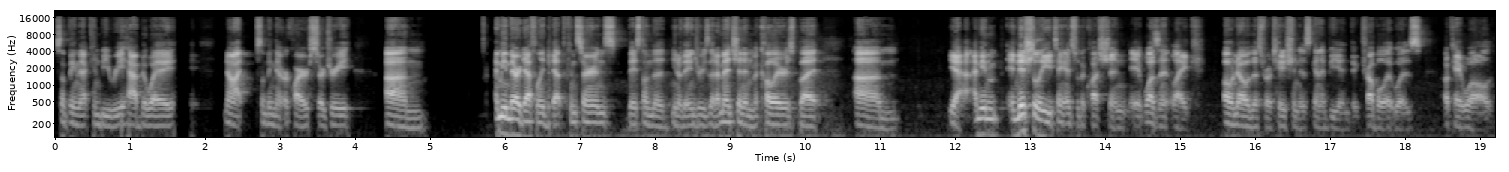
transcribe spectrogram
something that can be rehabbed away, not something that requires surgery. Um, I mean, there are definitely depth concerns based on the, you know, the injuries that I mentioned and McCullers, but um, yeah, I mean, initially to answer the question, it wasn't like, oh no, this rotation is going to be in big trouble. It was okay. Well,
